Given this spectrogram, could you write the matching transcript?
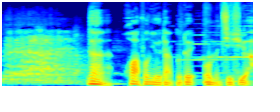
那画风有点不对，我们继续啊。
